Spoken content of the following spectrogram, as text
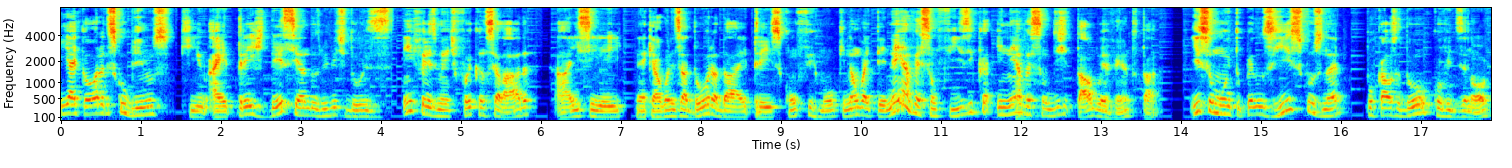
E agora descobrimos que a E3 desse ano 2022, infelizmente, foi cancelada. A ECA, né, que é a organizadora da E3, confirmou que não vai ter nem a versão física e nem a versão digital do evento, tá? Isso muito pelos riscos, né, por causa do Covid-19.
